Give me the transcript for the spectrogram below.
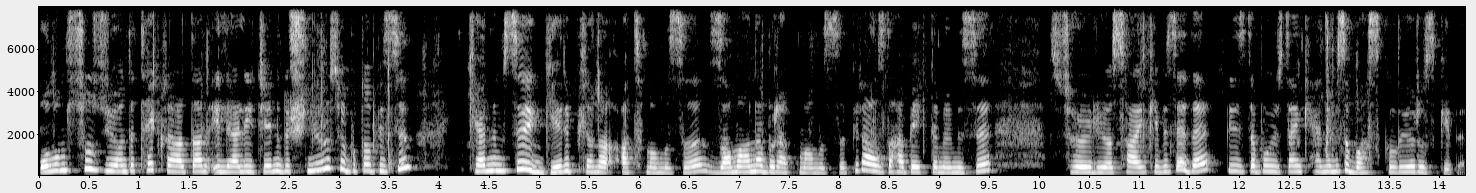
olumsuz yönde tekrardan ilerleyeceğini düşünüyoruz ve bu da bizim kendimizi geri plana atmamızı, zamana bırakmamızı, biraz daha beklememizi söylüyor sanki bize de biz de bu yüzden kendimizi baskılıyoruz gibi.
